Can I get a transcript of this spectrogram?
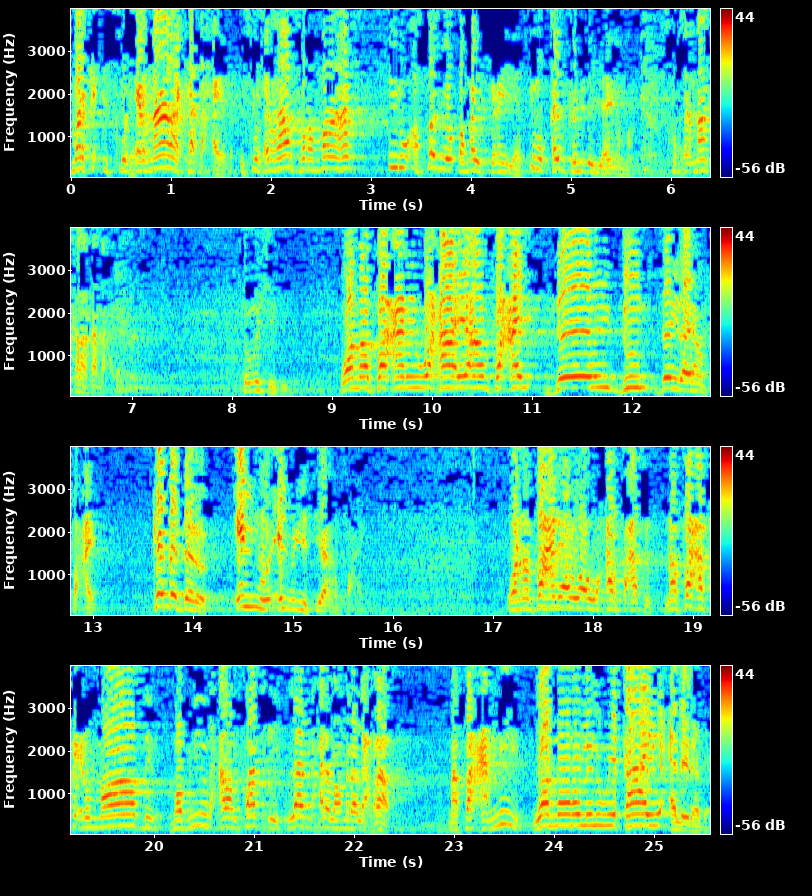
marka isku xirnaana ka dhaxayda isku xirnaantuna maahan inuu asagio dhammaystiran yahay inuu qayb ka mida ah yahayna maaha. Isku xirnaan kala ka dhaxayda soo ma jeedin wanafacanii waxaa i anfacay zaydun zaydaa i anfacay. Ka bedelo cilmuhu cilmigiisiyaa anfacay. Wanafacanii alwaa xarfacati nafaca ficlu maadin mabniyun cala alfatxi laa maxala lahu min alacraab nafacanii wa nuunu lilwiqaayi a la idhahda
